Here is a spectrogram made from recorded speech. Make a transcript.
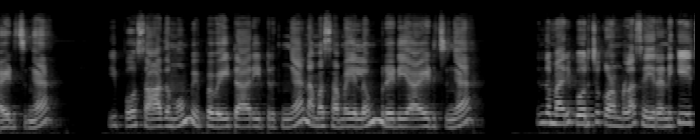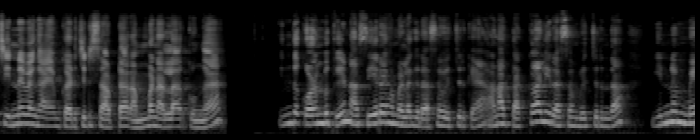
ஆயிடுச்சுங்க. இப்போது சாதமும் இப்போ வெயிட் ஆறிட்டுருக்குங்க. நம்ம சமையலும் ரெடி ஆயிடுச்சுங்க. இந்த மாதிரி பொரிச்ச குழம்புலாம் செய்கிற அன்றைக்கி சின்ன வெங்காயம் கடிச்சிட்டு சாப்பிட்டா ரொம்ப நல்லா இருக்குங்க. இந்த குழம்புக்கு நான் சீரக மிளகு ரசம் வச்சுருக்கேன். ஆனால் தக்காளி ரசம் வச்சுருந்தா இன்னுமே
